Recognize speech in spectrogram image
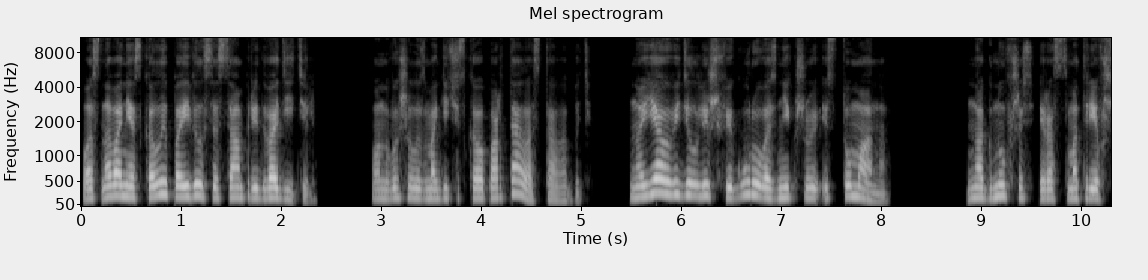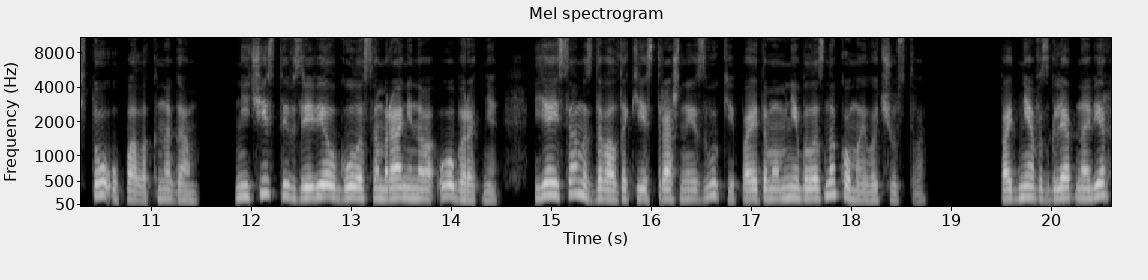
у основания скалы появился сам предводитель. Он вышел из магического портала, стало быть. Но я увидел лишь фигуру, возникшую из тумана. Нагнувшись и рассмотрев, что упало к ногам, нечистый взревел голосом раненого оборотня. Я и сам издавал такие страшные звуки, поэтому мне было знакомо его чувство. Подняв взгляд наверх,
